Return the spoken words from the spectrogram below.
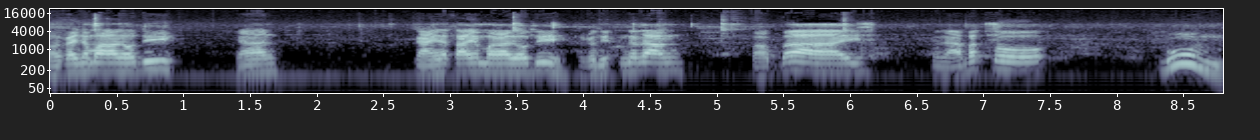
okay na mga Lodi. Yan. Kain na tayo mga Lodi. Hanggang dito na lang. Bye-bye. Salamat po. Boom!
